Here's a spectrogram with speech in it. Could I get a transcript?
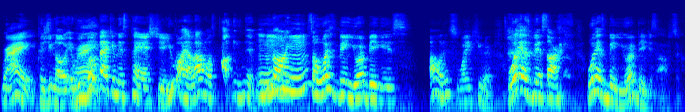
Right. Because you know, if we look back in this past year, you're gonna have a lot more fuck these niggas. You know, like, Mhm. so what's been your biggest? Oh, this is way cuter. What has been sorry? What has been your biggest obstacle?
